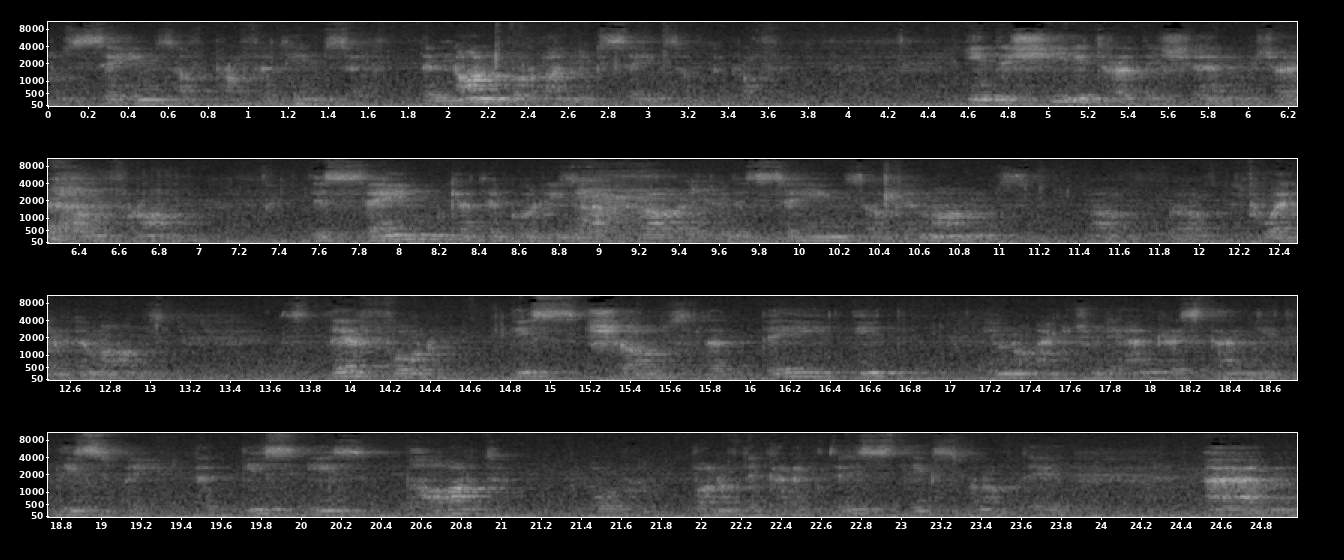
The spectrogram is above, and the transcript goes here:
to sayings of Prophet himself, the non-Quranic sayings of the Prophet. In the Shi'i tradition, which I come from, the same categories apply to the sayings of the Imams, of, the 12 Imams. Therefore, this shows that they did, you know, actually understand it this way, that this is part or one of the characteristics, one of the um,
